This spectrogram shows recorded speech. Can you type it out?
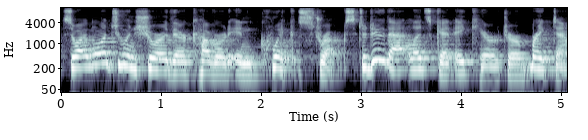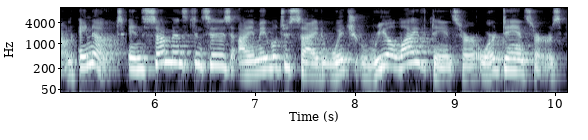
so I want to ensure they're covered in quick strokes. To do that, let's get a character breakdown. A note In some instances, I am able to cite which real life dancer or dancers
